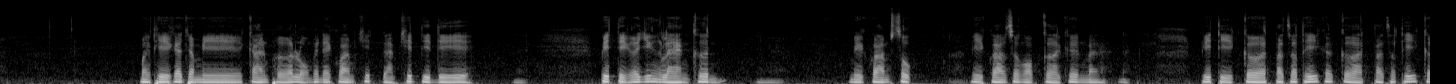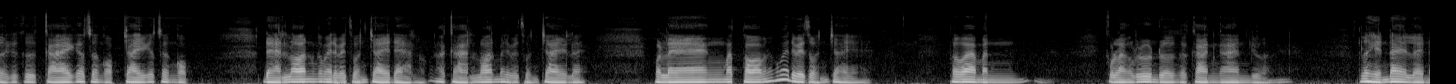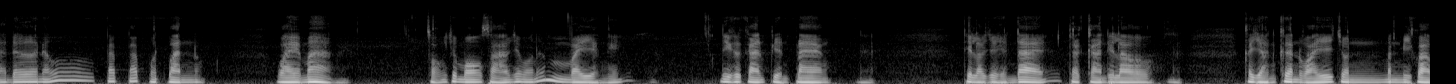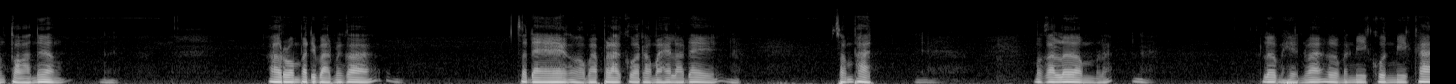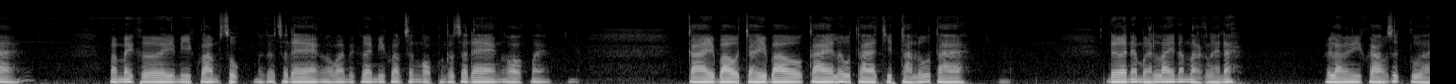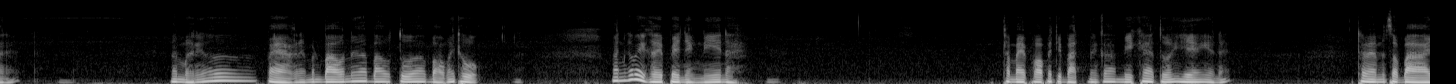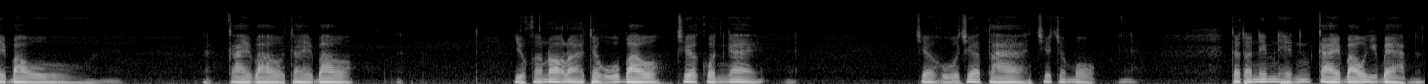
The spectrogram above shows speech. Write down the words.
ๆ บางทีก็จะมีการเผลอหลงไปในความคิดแบบคิดดีๆ ปิติก็ยิ่งแรงขึ้น มีความสุขมีความสงบเกิดขึ้นมา ปิติเกิดปัสสติก็เกิดปัสสติเกิดก็คือกายก็สงบใจก็สงบ แดดร้อนก็ไม่ได้ไปสนใจแดดหรอกอากาศร้อนไม่ได้ไปสนใจเลยมแมลงมาตอมก็ไม่ได้ไปสนใจ เพราะว่ามันกำลังรื่นเริงกับการงานอยู่เราเห็นได้เลยนะเดินนะโอ้แป๊บแป๊บหมดวันไวมากสองชั่วโมงสามชั่วโมงนั้นไวอย่างนี้ นี่คือการเปลี่ยนแปลงนะที่เราจะเห็นได้จากการที่เรานะ ขยันเคลื่อนไหวจนมันมีความต่อเนื่อง อารมณ์ปฏิบัติมันก็แสดงออกมาปรากฏออกมาให้เราได้สัมผัส มันก็เริ่มละเริ่มเห็นว่าเออมันมีคุณมีค่า มันไม่เคยมีความสุข มันก็แสดงออกมาไม่เคยมีความสงบ มันก็แสดงออกมากายเบาใจเบากายรู้ตาจิตตารู้ตา เดินเนี่ยเหมือนไล่น้ำหนักเลยนะ เวลามีความรู้สึกตัวเนี่ยมันเหมือนเออแปลกเนี่ยมันเบาเนื้อเบาตัวบอกไม่ถูก มันก็ไม่เคยเป็นอย่างนี้นะทำไมพอปฏิบัติมันก็มีแค่ตัวเองอยู่นะทำไมมันสบายเบากายเบาใจเบา อยู่ข้างนอกเราอาจจะหูเบา เชื่อคนง่าย เชื่อหูเชื่อตา เชื่อจมูก แต่ตอนนี้มันเห็นกายเบาอีกแบบหนึ่ง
